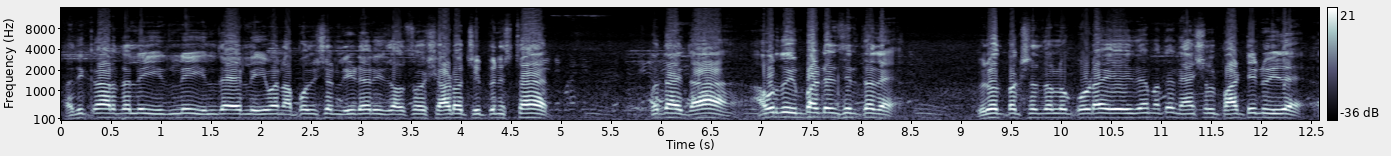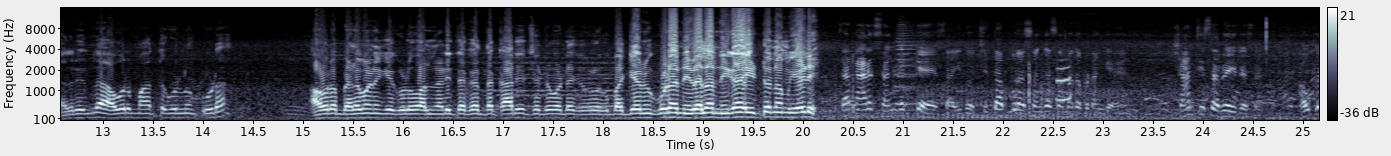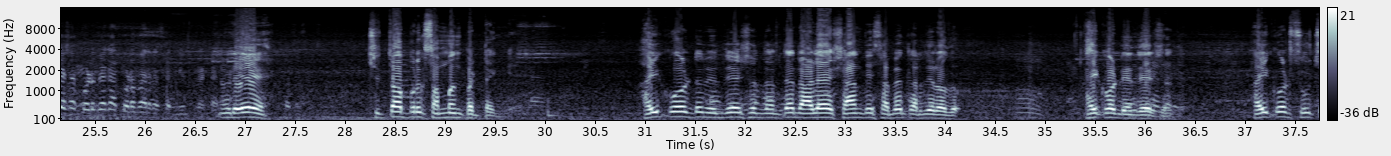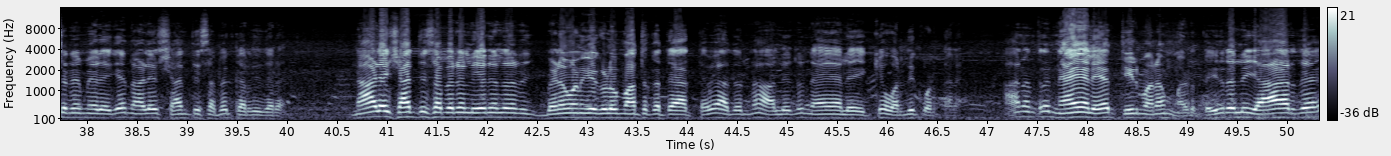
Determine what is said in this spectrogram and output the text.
ಅಧಿಕಾರದಲ್ಲಿ ಇರಲಿ ಇಲ್ಲದೆ ಇರಲಿ even opposition leader is also shadow chief minister ಗೊತ್ತಾಯ್ತಾ? ಅವ್ರದ್ದು ಇಂಪಾರ್ಟೆನ್ಸ್ ಇರ್ತದೆ. ವಿರೋಧ ಪಕ್ಷದಲ್ಲೂ ಕೂಡ ಇದೆ ಮತ್ತು ನ್ಯಾಷನಲ್ ಪಾರ್ಟಿನೂ ಇದೆ. ಅದರಿಂದ ಅವ್ರ ಮಾತುಗಳನ್ನು ಕೂಡ ಅವರ ಬೆಳವಣಿಗೆಗಳು ಅಲ್ಲಿ ನಡೀತಕ್ಕಂಥ ಕಾರ್ಯಚಟುವಟಿಕೆಗಳ ಬಗ್ಗೆನೂ ಕೂಡ ನೀವೆಲ್ಲ ನಿಗಾ ಇಟ್ಟು ನಮ್ಗೆ ಹೇಳಿ. ಸಂಘಕ್ಕೆ ಇದು ಚಿತ್ತಾಪುರ ಸಂಘ ಸಂಬಂಧಪಟ್ಟಂಗೆ ಶಾಂತಿ ಸಭೆ ಇದೆ ಸರ್. ಅವಕಾಶ ಕೊಡಬೇಕಾ ಕೊಡಬಾರ್ದ ಸರ್ ನಿಮ್ಮ ನೋಡಿ ಚಿತ್ತಾಪುರಕ್ಕೆ ಸಂಬಂಧಪಟ್ಟಂಗೆ ಹೈಕೋರ್ಟ್ ನಿರ್ದೇಶನದಂತೆ ನಾಳೆ ಶಾಂತಿ ಸಭೆ ಕರೆದಿರೋದು. ಹೈಕೋರ್ಟ್ ನಿರ್ದೇಶನ ಹೈಕೋರ್ಟ್ ಸೂಚನೆ ಮೇರೆಗೆ ನಾಳೆ ಶಾಂತಿ ಸಭೆ ಕರೆದಿದ್ದಾರೆ. ನಾಳೆ ಶಾಂತಿ ಸಭೆಯಲ್ಲಿ ಏನೆಲ್ಲ ಬೆಳವಣಿಗೆಗಳು, ಮಾತುಕತೆ ಆಗ್ತವೆ, ಅದನ್ನು ಅಲ್ಲಿಂದ ನ್ಯಾಯಾಲಯಕ್ಕೆ ವರದಿ ಕೊಡ್ತಾರೆ. ಆನಂತರ ನ್ಯಾಯಾಲಯ ತೀರ್ಮಾನ ಮಾಡುತ್ತೆ. ಇದರಲ್ಲಿ ಯಾರದೇ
